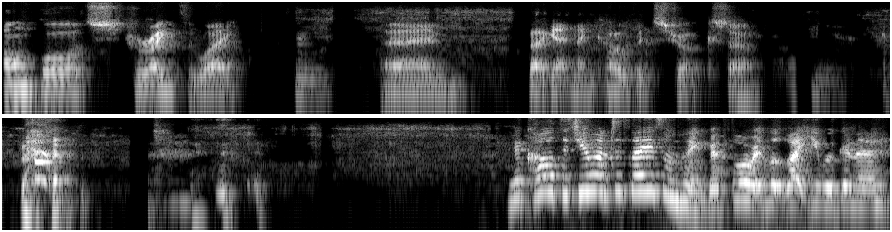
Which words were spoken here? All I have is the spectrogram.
on board straight away. Mm. Um, but again, then COVID struck, so. Nicole, did you want to say something before it looked like you were gonna?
